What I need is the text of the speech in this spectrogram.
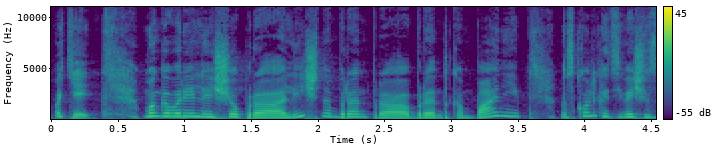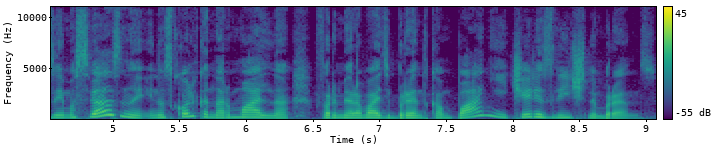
Окей. Мы говорили еще про личный бренд, про бренд компании. Насколько эти вещи взаимосвязаны и насколько нормально формировать бренд компании через личный бренд?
